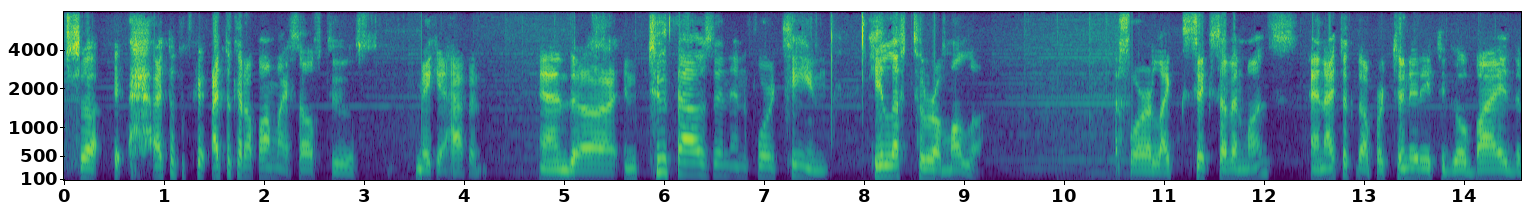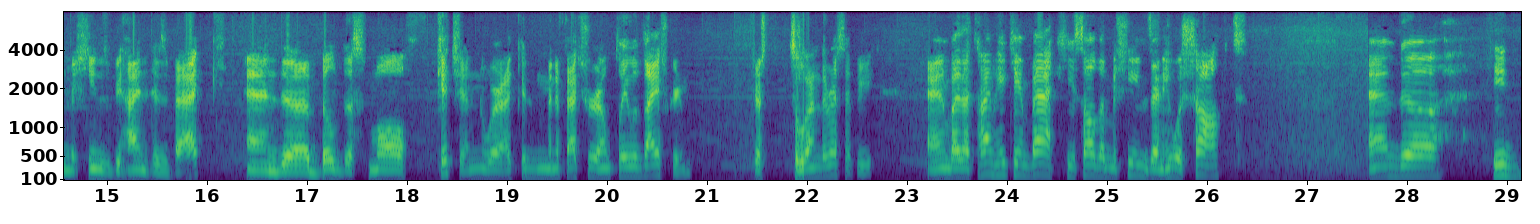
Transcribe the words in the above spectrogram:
So it, I took I took it upon myself to make it happen. And uh, in 2014, he left to Ramallah for like six seven months, and I took the opportunity to go buy the machines behind his back and uh, build a small kitchen where I could manufacture and play with the ice cream, just to learn the recipe. And by the time he came back, he saw the machines and he was shocked. And uh, he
